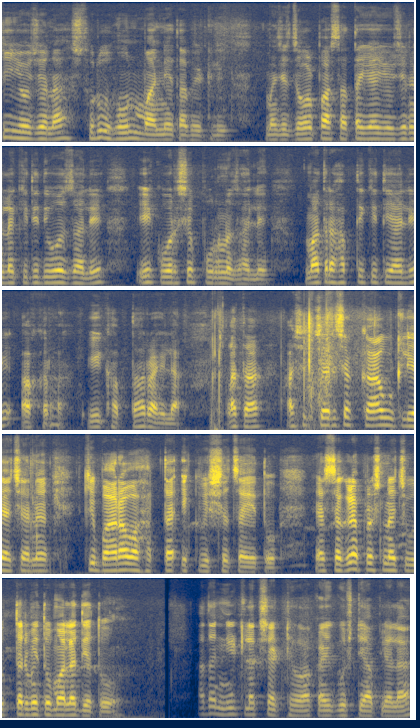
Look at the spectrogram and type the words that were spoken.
ही योजना सुरू होऊन मान्यता भेटली. म्हणजे जवळपास आता या योजनेला किती दिवस झाले? एक वर्ष पूर्ण झाले. मात्र हप्ते किती आले? अकरा. एक हप्ता राहिला. आता अशी चर्चा का उठली अचानक की बारावा हप्ता एकवीसशेचा येतो? या सगळ्या प्रश्नाची उत्तर मी तुम्हाला देतो. आता नीट लक्षात ठेवा काही गोष्टी आपल्याला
